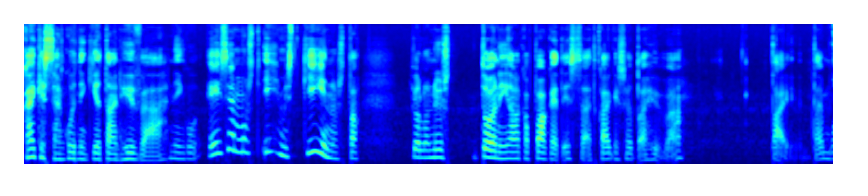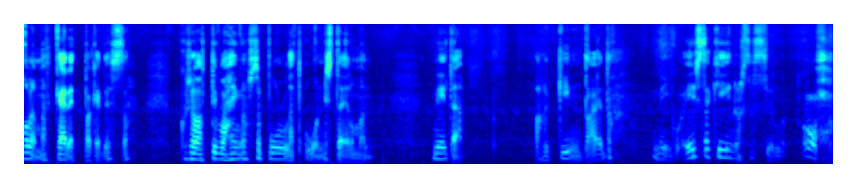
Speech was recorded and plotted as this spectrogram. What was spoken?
kaikessa on kuitenkin jotain hyvää. Niin kuin, ei semmoista ihmistä kiinnosta, jolla on just toinen jalka paketissa, että kaikessa on jotain hyvää. Tai, tai molemmat kädet paketissa, kun se otti vahingossa pullat uunista ilman niitä kintaita. Niin kuin, ei sitä kiinnosta silloin. Oh,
